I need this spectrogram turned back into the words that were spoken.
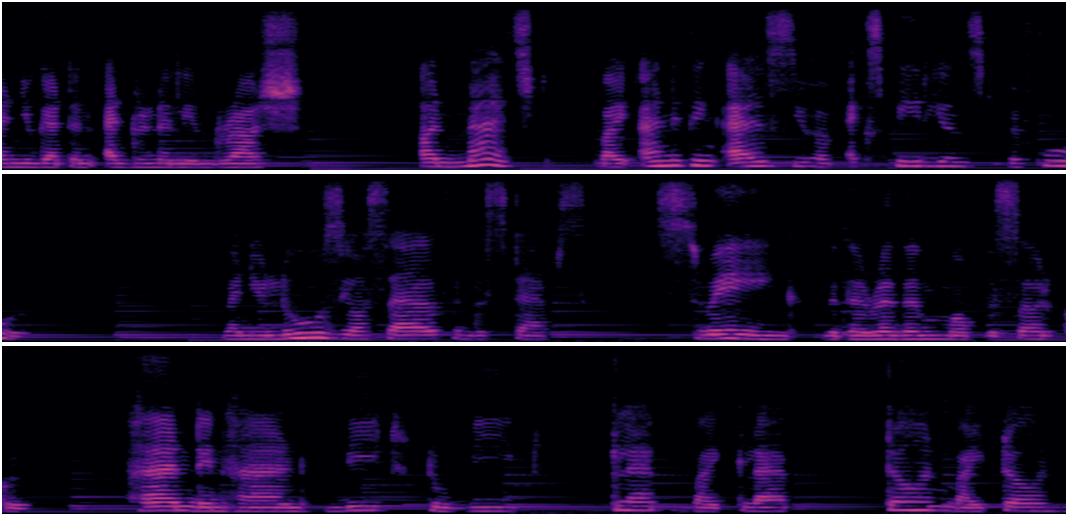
and you get an adrenaline rush, unmatched by anything else you have experienced before. When you lose yourself in the steps swaying with the rhythm of the circle, hand in hand, beat to beat, clap by clap, turn by turn,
